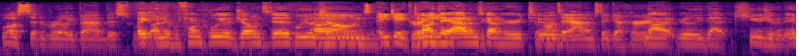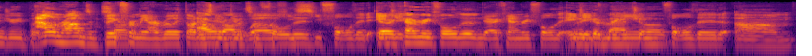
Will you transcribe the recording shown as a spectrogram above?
who else did really bad this like week underperformed. Julio Jones did. julio Um, jones aj green Davante Adams got hurt too. Davante adams did get hurt Not really that huge of an injury, but Allen Robinson big So- for me. I really thought he was going to do well. folded. He's, he folded. Derrick AJ, Henry folded. Derrick Henry folded. AJ Green matchup. folded. Um,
